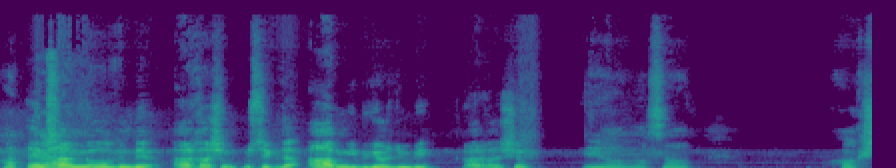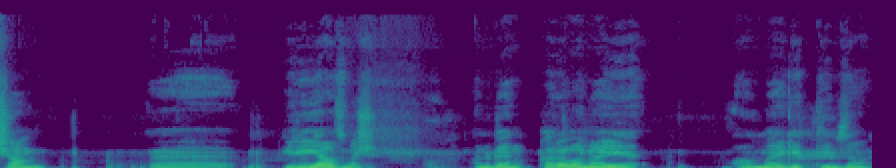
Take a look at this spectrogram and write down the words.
Hatta Hem samimi olduğum bir arkadaşım. Üstelik de abim gibi gördüğüm bir arkadaşım. eyvallah sağ ol. Akşam eee, biri yazmış. Hani ben karavanayı almaya gittiğim zaman.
